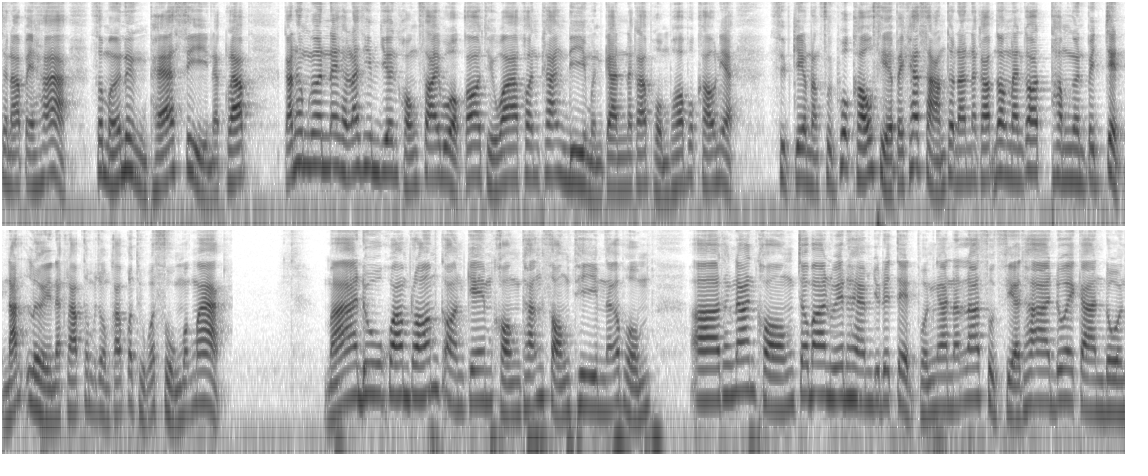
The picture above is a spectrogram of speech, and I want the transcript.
ชนะไป 5 เสมอ 1 แพ้ 4 นะครับ การทำเงินในฐานะทีมเยือนของฟลายบวกก็ถือว่าค่อนข้างดีเหมือนกันนะครับผมเพราะพวกเขาเนี่ย10เกมหลังสุดพวกเขาเสียไปแค่ 3 เท่านั้นนะครับ นอกนั้นก็ทำเงินไป 7 นัดเลยนะครับท่านผู้ชมครับก็ถือว่าสูงมากๆ มาดูความพร้อมก่อนเกมของทั้ง 2 ทีมนะครับผมทางด้านของเจ้าบ้านเวสต์แฮมยูไนเต็ดผลงานนัดล่าสุดเสียท่าด้วยการโดน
